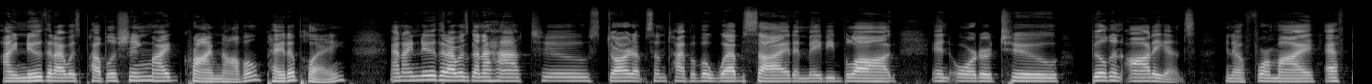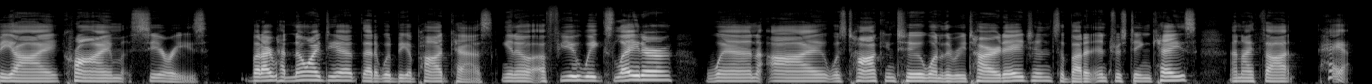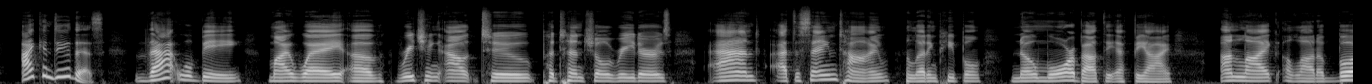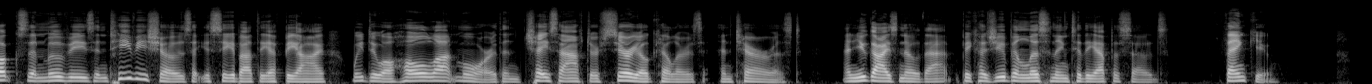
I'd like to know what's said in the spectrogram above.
I knew that I was publishing my crime novel, Pay to Play, and I knew that I was going to have to start up some type of a website and maybe blog in order to build an audience, you know, for my FBI crime series. But I had no idea that it would be a podcast. You know, a few weeks later, when I was talking to one of the retired agents about an interesting case, and I thought, hey, I can do this. That will be my way of reaching out to potential readers and at the same time letting people know more about the FBI. Unlike a lot of books and movies and TV shows that you see about the FBI, we do a whole lot more than chase after serial killers and terrorists. And you guys know that because you've been listening to the episodes. Thank you.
